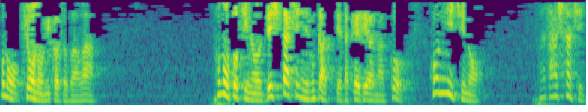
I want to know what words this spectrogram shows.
この今日の御言葉は、この時の弟子たちに向かってだけではなく、今日の私たち、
